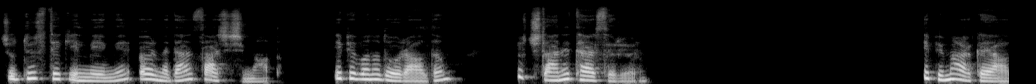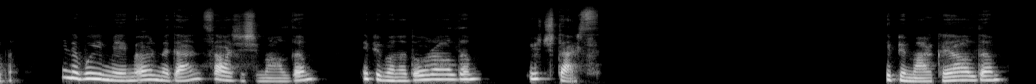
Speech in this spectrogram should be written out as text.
Şu düz tek ilmeğimi örmeden sağ şişimi aldım. İpi bana doğru aldım. Üç tane ters örüyorum. İpimi arkaya aldım. Yine bu ilmeğimi örmeden sağ şişimi aldım. İpi bana doğru aldım. 3 ters. İpimi arkaya aldım.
